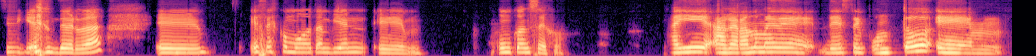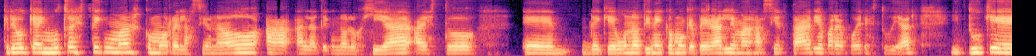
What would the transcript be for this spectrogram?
Así que, de verdad, eh, ese es como también eh, un consejo. Ahí, agarrándome de, ese punto, em, creo que hay muchos estigmas como relacionados a, la tecnología, a esto em, de que uno tiene como que pegarle más a cierta área para poder estudiar. Y tú que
